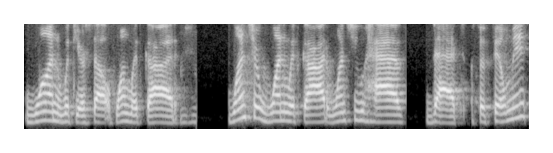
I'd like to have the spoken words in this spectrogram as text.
one with yourself, one with God. Mm-hmm. Once you're one with God, once you have that fulfillment,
